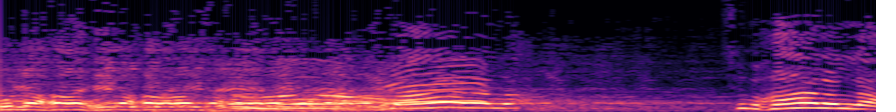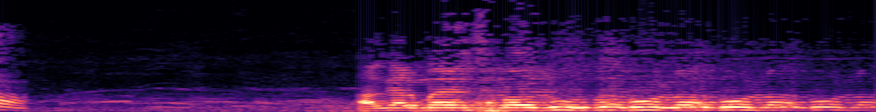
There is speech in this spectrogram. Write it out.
گناہ ایک سبحان اللہ۔ اگر میں اس موضوع کو بولا بولا بولا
